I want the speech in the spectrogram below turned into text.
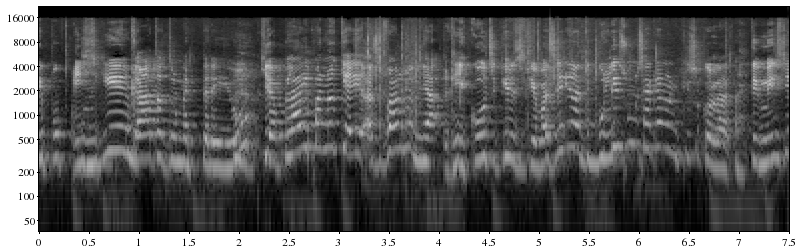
τύπου Ισχύει. κάτω του μετρίου και απλά είπαν: OK, ας βάλουμε μια γλυκούτσικη συσκευασία για να την πουλήσουμε σαν κανονική σοκολάτα. Θυμίζει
